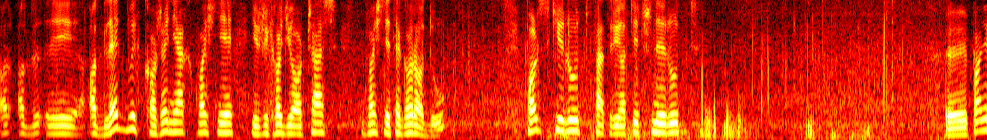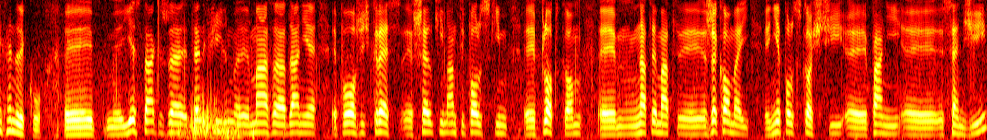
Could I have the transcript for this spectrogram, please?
od, od, y, odległych korzeniach właśnie, jeżeli chodzi o czas właśnie tego rodu. Polski ród, patriotyczny ród, Panie Henryku, y, jest tak, że ten film y, ma za zadanie położyć kres wszelkim antypolskim plotkom na temat rzekomej niepolskości pani sędzi.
